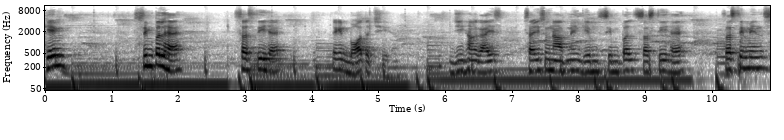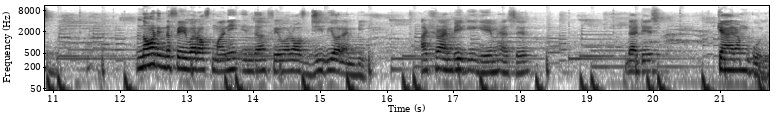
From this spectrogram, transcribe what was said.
गेम सिंपल है, सस्ती है, लेकिन बहुत अच्छी है। जी हाँ गाइस सही सुना आपने गेम सिंपल सस्ती है. सस्ती means not in the favour of money in the favour of G B और एम बी अठारह एम बी की गेम है सिर्फ़. दैट इज़ कैरम पुल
